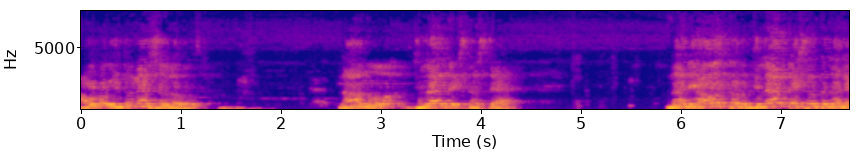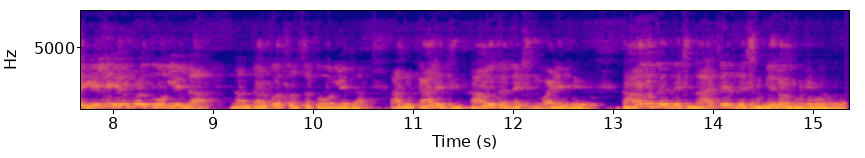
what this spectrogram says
ಅವರು ಇಂಟರ್ನ್ಯಾಷನಲ್ ಅವರು. ನಾನು ಜಿಲ್ಲಾಧ್ಯಕ್ಷನಷ್ಟೇ. ನಾನು ಯಾವತ್ತೂ ಜಿಲ್ಲಾಧ್ಯಕ್ಷ ಅಂತ ನಾನು ಎಲ್ಲಿ ಹೇಳ್ಕೊಳಕ್ ಹೋಗ್ಲಿಲ್ಲ. ನಾನು ದರ್ಪ ತೋರ್ಸಕ್ ಹೋಗ್ಲಿಲ್ಲ. ಅದನ್ನ ಕಾಲೇಜ್ ತಾಲೂಕು ಅಧ್ಯಕ್ಷ ಮಾಡಿದ್ದೀವಿ ತಾಲೂಕು ಅಧ್ಯಕ್ಷ ರಾಜ್ಯಾಧ್ಯಕ್ಷ ಮೇಲೆ ಹೋಗ್ಬಿಟ್ಟಿವಿ ಅವರು.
